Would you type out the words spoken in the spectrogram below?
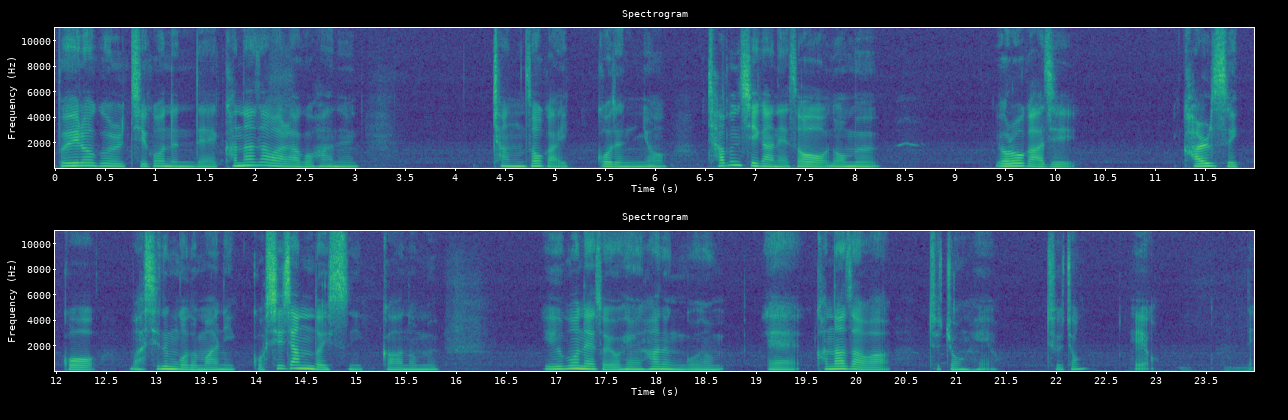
브이로그를 찍었는데 카나자와라고 하는 장소가 있거든요. 잡은 시간에서 너무 여러 가지 갈 수 있고 맛있는 것도 많이 있고 시장도 있으니까 너무 일본에서 여행하는 거 에 카나자와 추정해요. 추정해요. 네.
